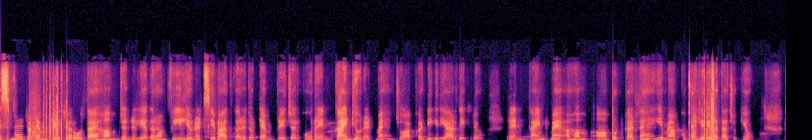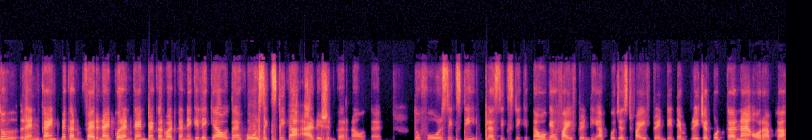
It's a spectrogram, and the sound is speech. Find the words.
इसमें जो टेम्परेचर होता है, हम जनरली अगर हम फ़ील्ड यूनिट्स की बात करें तो टेम्परेचर को रेनकाइंड यूनिट में, जो आपका डिग्री आर देख रहे हो रेनकाइंड में हम पुट करते हैं। ये मैं आपको पहले भी बता चुकी हूँ। तो रेनकाइंड में फेरेनाइट को रेनकाइंड में कन्वर्ट करने के लिए क्या होता है? 460 का एडिशन करना होता है। तो 460 प्लस 60 कितना हो गया? 520 आपको जस्ट 520 टेम्परेचर पुट करना है और आपका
